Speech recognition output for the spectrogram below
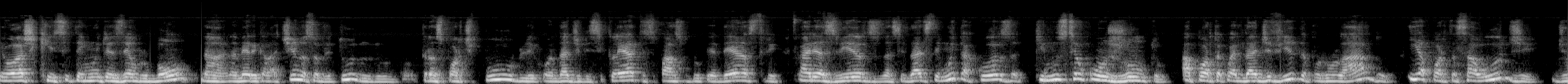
Eu acho que se tem muito exemplo bom na, na, América Latina, sobretudo, do transporte público, andar de bicicleta, espaço para o pedestre, áreas verdes nas cidades, tem muita coisa que, no seu conjunto, aporta qualidade de vida, por um lado, e aporta saúde de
